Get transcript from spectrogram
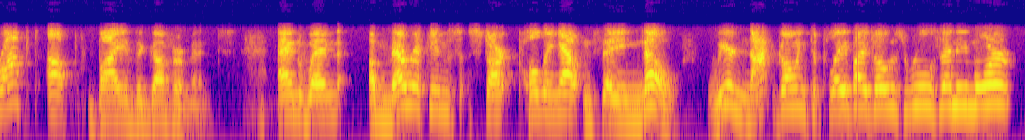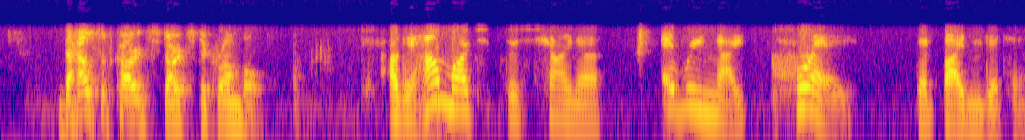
propped up by the government. And when Americans start pulling out and saying, no, we're not going to play by those rules anymore, the house of cards starts to crumble. Okay, how much does China every night pray that Biden gets in?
